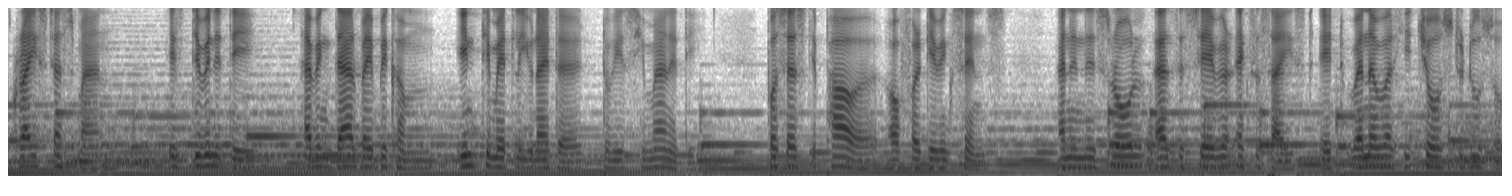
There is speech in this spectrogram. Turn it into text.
Christ as man, His divinity having thereby become intimately united to His humanity, possessed the power of forgiving sins, and in His role as the Saviour exercised it whenever He chose to do so.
